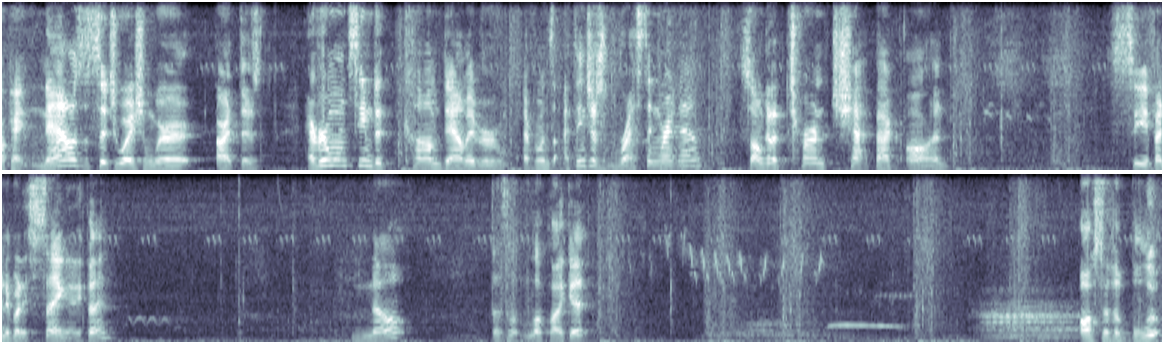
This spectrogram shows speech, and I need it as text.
Okay, now is the situation where, alright, there's, everyone seemed to calm down, maybe everyone's, I think just resting right now, so I'm gonna turn chat back on, see if anybody's saying anything. No, doesn't look like it. Also, the blue,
